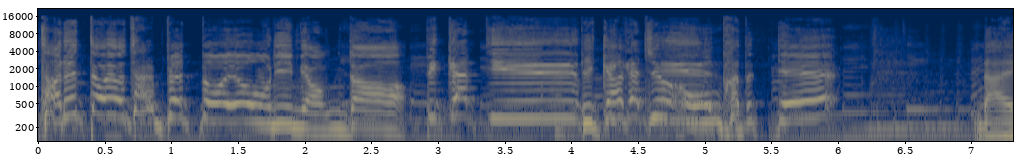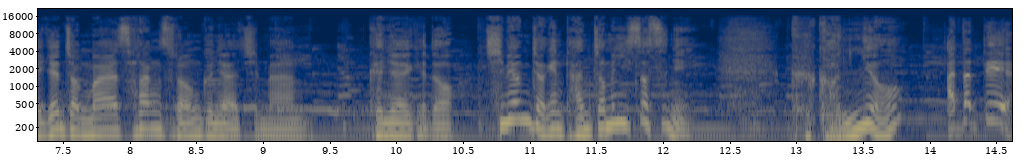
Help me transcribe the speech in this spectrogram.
잘했어요 잘 뺐어요 우리 명다 피카츄, 피카츄 응, 받을게 나에겐 정말 사랑스러운 그녀였지만 그녀에게도 치명적인 단점은 있었으니 그건요? 아따띠,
